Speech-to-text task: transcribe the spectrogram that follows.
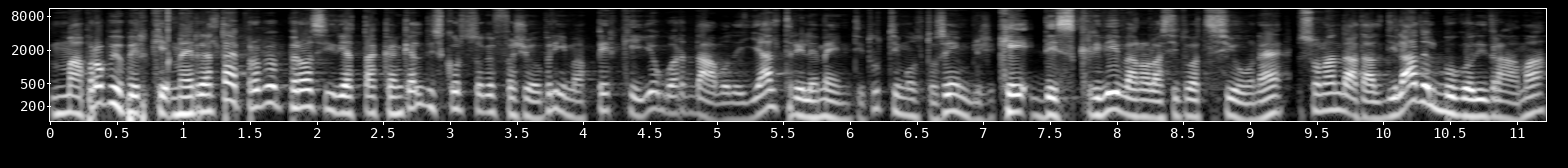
Ma proprio perché, ma in realtà è proprio, però si riattacca anche al discorso che facevo prima. Perché io guardavo degli altri elementi, tutti molto semplici, che descrivevano la situazione. Sono andata al di là del buco di trama,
